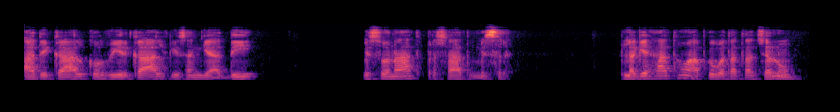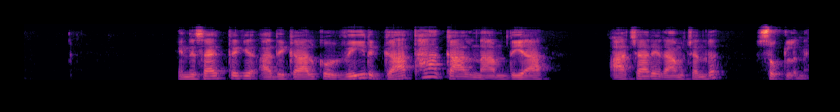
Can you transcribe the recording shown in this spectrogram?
आदिकाल को वीरकाल की संज्ञा दी विश्वनाथ प्रसाद मिश्र। लगे हाथों आपको बताता चलूँ, हिंदी साहित्य के आदिकाल को वीर गाथा काल नाम दिया आचार्य रामचंद्र शुक्ल ने।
